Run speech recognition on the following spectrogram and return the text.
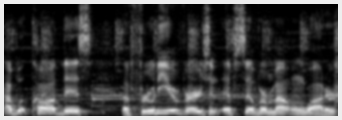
I would call this a fruitier version of Silver Mountain Water.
